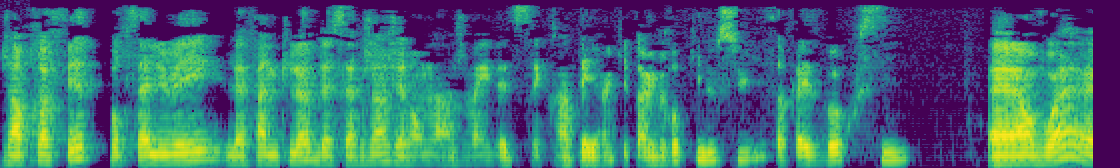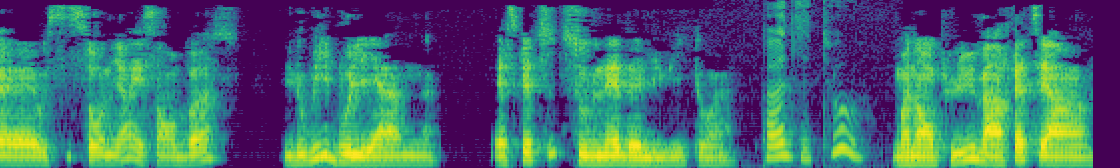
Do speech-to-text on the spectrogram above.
J'en profite pour saluer le fan club de Sergent Jérôme Langevin de District 31, qui est un groupe qui nous suit sur Facebook aussi. Euh, on voit euh, aussi Sonia et son boss, Louis Bouliane. Est-ce que tu te souvenais de lui, toi? Pas du tout. Moi non plus, mais en fait, c'est en,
